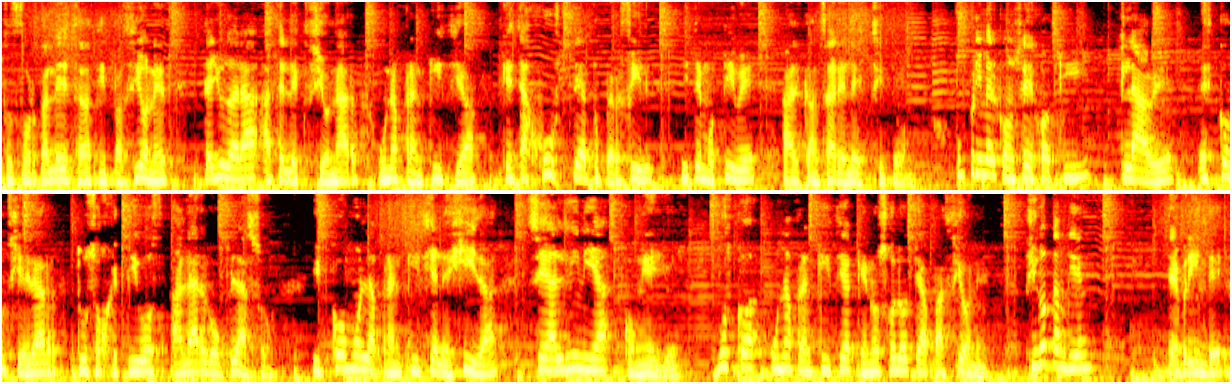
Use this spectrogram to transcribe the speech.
tus fortalezas y pasiones te ayudará a seleccionar una franquicia que se ajuste a tu perfil y te motive a alcanzar el éxito. Un primer consejo aquí clave es considerar tus objetivos a largo plazo y cómo la franquicia elegida se alinea con ellos. Busca una franquicia que no solo te apasione, sino también te brinde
